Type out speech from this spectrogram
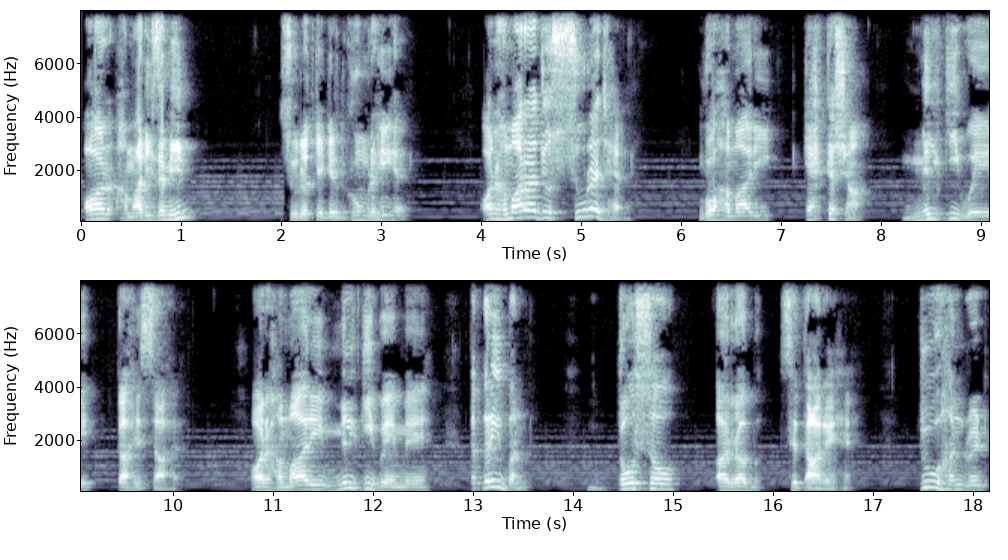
اور ہماری زمین سورج کے گرد گھوم رہی ہے۔ اور ہمارا جو سورج ہے، وہ ہماری کہکشاں، ملکی وے کا حصہ ہے۔ اور ہماری ملکی وے میں تقریباً دو سو ارب ستارے ہیں ٹو ہنڈریڈ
